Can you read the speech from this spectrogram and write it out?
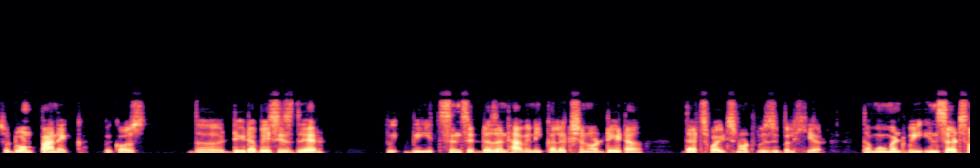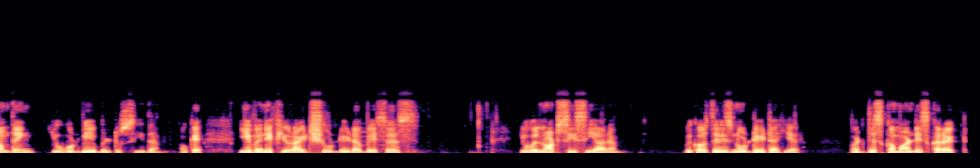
So don't panic because the database is there. We, we since it doesn't have any collection or data, that's why it's not visible here. The moment we insert something, you would be able to see them. Okay. Even if you write show databases, you will not see CRM because there is no data here. But this command is correct.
